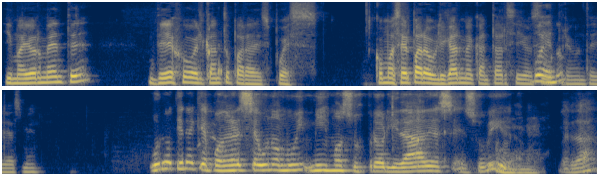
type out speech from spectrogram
Y mayormente dejo el canto para después. ¿Cómo hacer para obligarme a cantar sí o sí? Pregunta Yasmin. Uno tiene que ponerse uno muy mismo sus prioridades en su vida, mm. ¿verdad?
